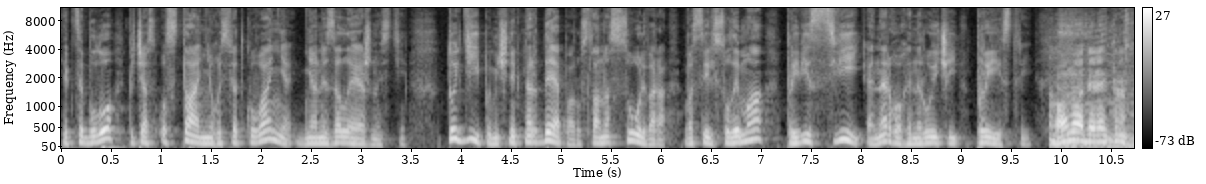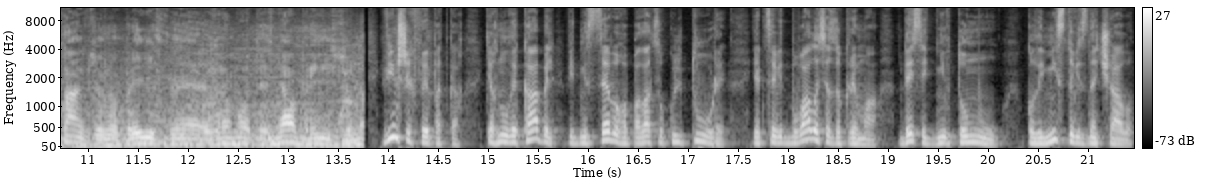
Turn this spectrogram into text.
як це було під час останнього святкування Дня Незалежності. Тоді помічник нардепа Руслана Сольвара Василь Сулима привіз свій енергогенеруючий пристрій. Воно до електростанцію ну, привіз е, з роботи, зняв, привіз сюди. В інших випадках тягнули кабель від місцевого палацу культури, як це відбувалося, зокрема, 10 днів тому, коли місто відзначало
